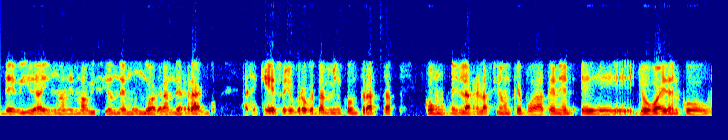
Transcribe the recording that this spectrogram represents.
de vida y una misma visión de mundo a grandes rasgos. Así que eso yo creo que también contrasta con eh, la relación que pueda tener eh, Joe Biden con,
